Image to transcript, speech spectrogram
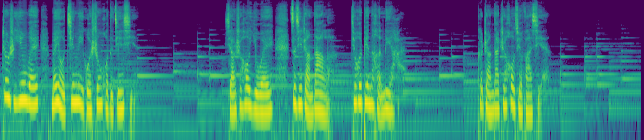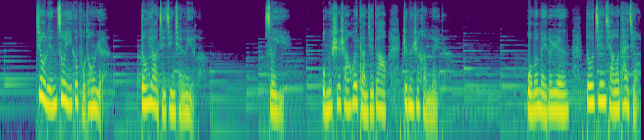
正是因为没有经历过生活的艰辛。小时候以为自己长大了就会变得很厉害，可长大之后却发现，就连做一个普通人，都要竭尽全力了。所以，我们时常会感觉到真的是很累的。我们每个人都坚强了太久了，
